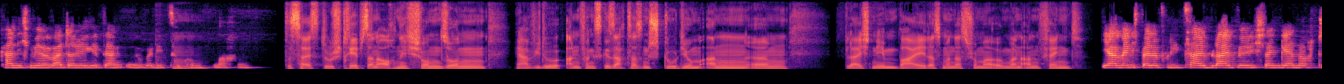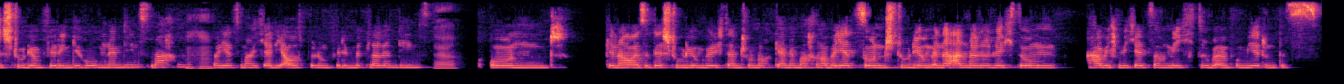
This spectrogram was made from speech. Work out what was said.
kann ich mir weitere Gedanken über die Zukunft mhm. machen. Das heißt, du strebst dann auch nicht schon so ein, ja, wie du anfangs gesagt hast, ein Studium an, ähm, vielleicht nebenbei, dass man das schon mal irgendwann anfängt? Ja, wenn ich bei der Polizei bleibe, will ich dann gerne noch das Studium für den gehobenen Dienst machen, mhm. weil jetzt mache ich ja die Ausbildung für den mittleren Dienst. Ja. Und genau, also das Studium würde ich dann schon noch gerne machen. Aber jetzt so ein Studium in eine andere Richtung habe ich mich jetzt noch nicht drüber informiert und das,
